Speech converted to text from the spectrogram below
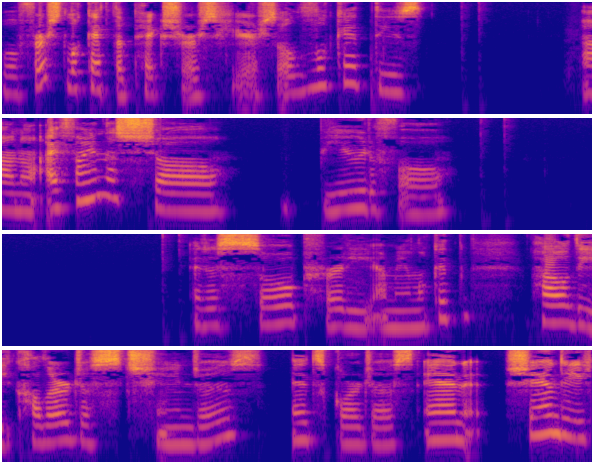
we'll first look at the pictures here. So look at these I don't know. I find this shawl beautiful. It is so pretty. I mean, look at how the color just changes. It's gorgeous. And Shandi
